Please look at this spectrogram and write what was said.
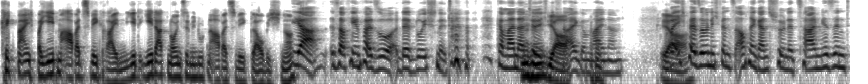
kriegt man eigentlich bei jedem Arbeitsweg rein. Jed jeder hat 19 Minuten Arbeitsweg, glaube ich. Ne? Ja, ist auf jeden Fall so der Durchschnitt. Kann man natürlich mhm, ja. nicht verallgemeinern. Ja. Aber ich persönlich finde es auch eine ganz schöne Zahl. Mir sind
